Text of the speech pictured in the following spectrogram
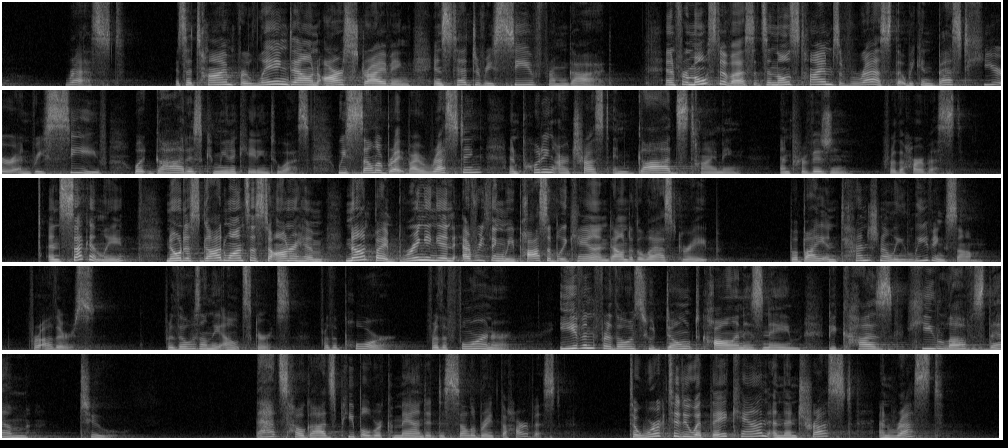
rest. It's a time for laying down our striving instead to receive from God. And for most of us, it's in those times of rest that we can best hear and receive what God is communicating to us. We celebrate by resting and putting our trust in God's timing and provision for the harvest. And secondly, notice God wants us to honor Him not by bringing in everything we possibly can down to the last grape, but by intentionally leaving some for others, for those on the outskirts, for the poor, for the foreigner, even for those who don't call in His name, because He loves them too. That's how God's people were commanded to celebrate the harvest to work to do what they can and then trust and rest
